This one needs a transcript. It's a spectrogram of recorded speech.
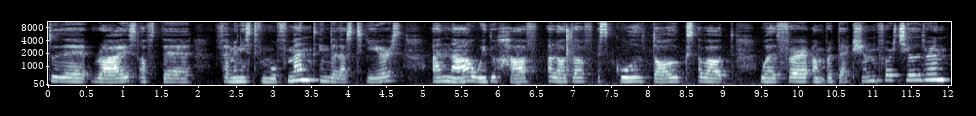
to the rise of the feminist movement in the last years. And now we do have a lot of school talks about welfare and protection for children.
